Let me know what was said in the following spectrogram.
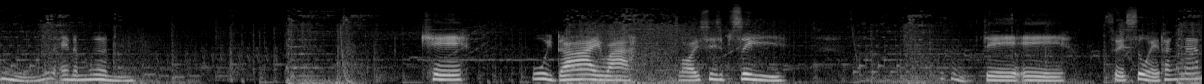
อืมไอ้น้ำเงินเค อุ้ยได้ว่ะร้อยสี่สิบสี่ JA สวยๆ ทั้งนั้น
